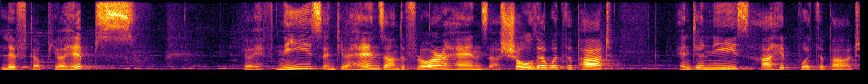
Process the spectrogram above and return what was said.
Lift up your hips, your knees and your hands on the floor. Hands are shoulder width apart and your knees are hip width apart.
